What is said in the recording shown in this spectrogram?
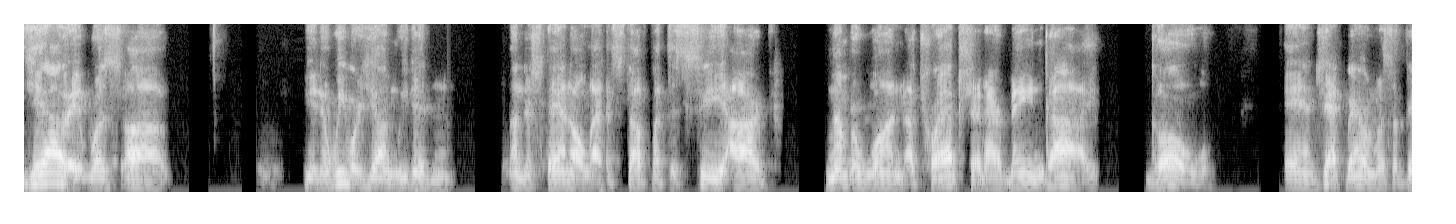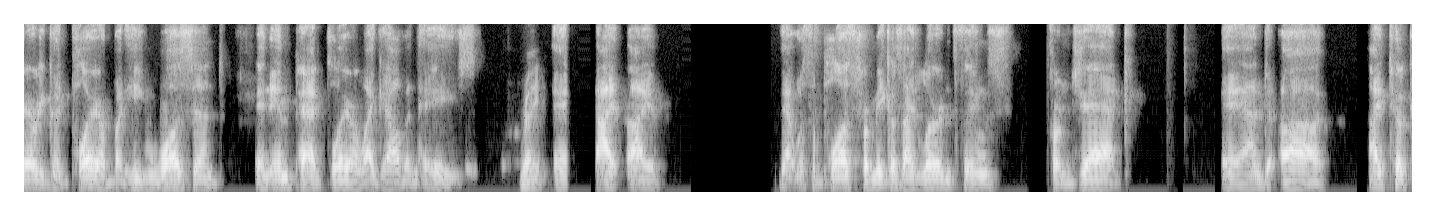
Yeah, it was. Uh, you know, we were young. We didn't understand all that stuff, but to see our number one attraction, our main guy, go, and Jack Marin was a very good player, but he wasn't an impact player like Elvin Hayes. Right. And I, I that was a plus for me because I learned things from Jack, and uh, I took,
